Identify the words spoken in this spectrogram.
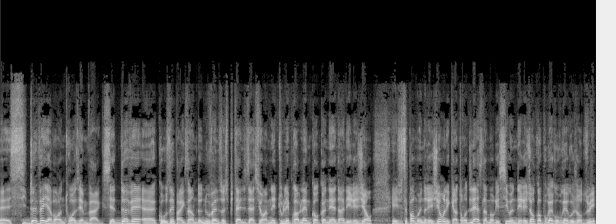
euh, s'il devait y avoir une troisième vague, si elle devait euh, causer, par exemple, de nouvelles hospitalisations, amener tous les problèmes qu'on connaît dans des régions, et je sais pas, moi, une région, les cantons de l'Est, la Mauricie, ou une des régions qu'on pourrait rouvrir aujourd'hui,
